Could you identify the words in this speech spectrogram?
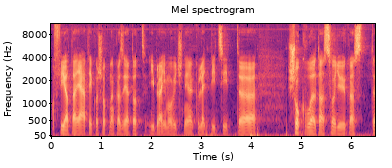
a fiatal játékosoknak azért ott Ibrahimovics nélkül egy picit sok volt az, hogy ők azt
